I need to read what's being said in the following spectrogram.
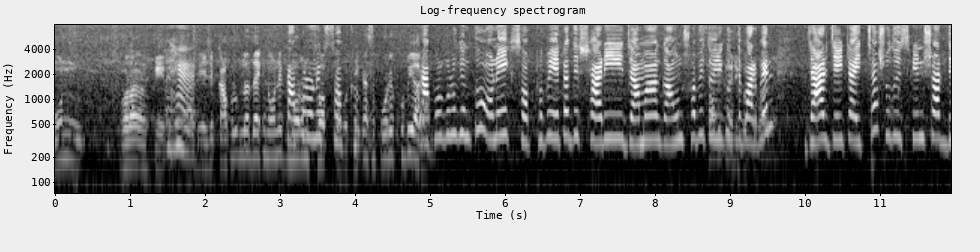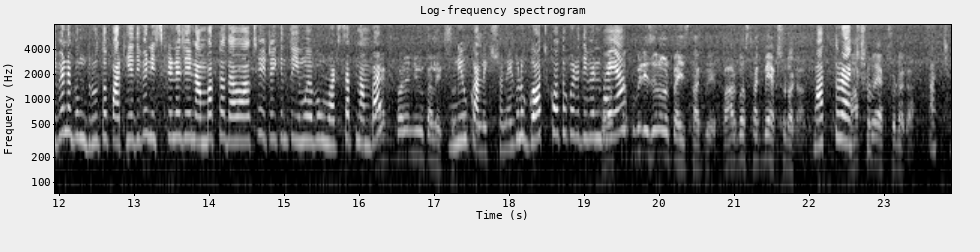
মন ভরা হ্যাঁ। এই যে কাপড়গুলো দেখেন অনেক নরম সফট ঠিক আছে? পরে খুবই আরাম। কাপড়গুলো কিন্তু অনেক সফট হবে। এটা দিয়ে শাড়ি জামা গাউন সবই তৈরি করতে পারবেন। যার যেইটা ইচ্ছা শুধু স্ক্রিনশট দিবেন এবং দ্রুত পাঠিয়ে দিবেন। স্ক্রিনে যে নাম্বারটা দেওয়া আছে এটাই কিন্তু ইমো এবং হোয়াটসঅ্যাপ নাম্বার। একবারে নিউ কালেকশন নিউ কালেকশন এগুলো গজ কত করে দিবেন ভাইয়া? খুবই রিজনেবল প্রাইস থাকবে। পার গজ থাকবে 100 টাকা। মাত্র একশো। মাত্র 100 টাকা। আচ্ছা।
